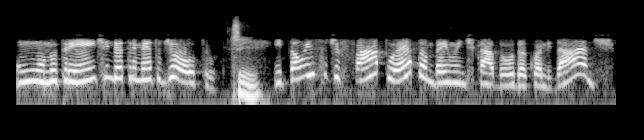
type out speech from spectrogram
um nutriente em detrimento de outro. Sim. Então, isso de fato é também um indicador da qualidade.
